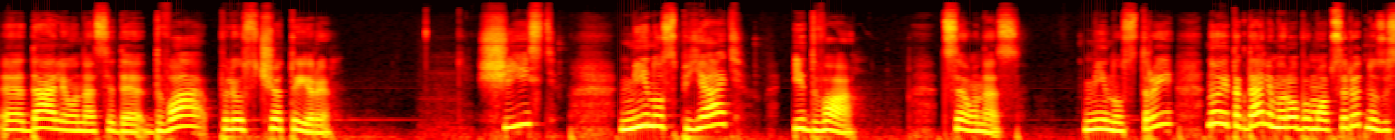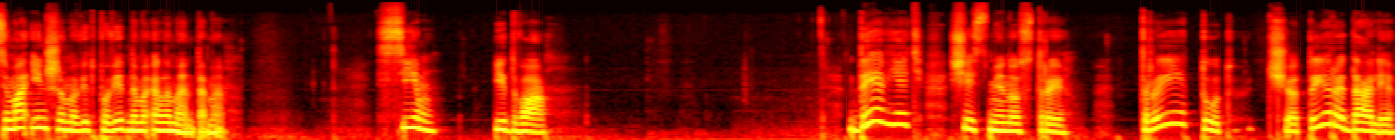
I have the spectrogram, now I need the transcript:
Е, Далі у нас іде 2 плюс 4 – 6, мінус 5 і 2. Це у нас мінус 3. Ну і так далі ми робимо абсолютно з усіма іншими відповідними елементами. 7 і 2. 9, 6 мінус 3. 3, тут 4, далі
